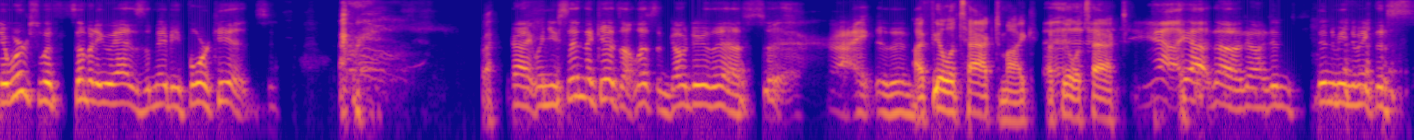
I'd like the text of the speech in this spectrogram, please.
it works with somebody who has maybe four kids. Right. Right. When you send the kids out, listen, go do this. Right. And then i feel attacked mike i feel Uh, attacked Yeah, yeah, no, no, I didn't didn't mean to make this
